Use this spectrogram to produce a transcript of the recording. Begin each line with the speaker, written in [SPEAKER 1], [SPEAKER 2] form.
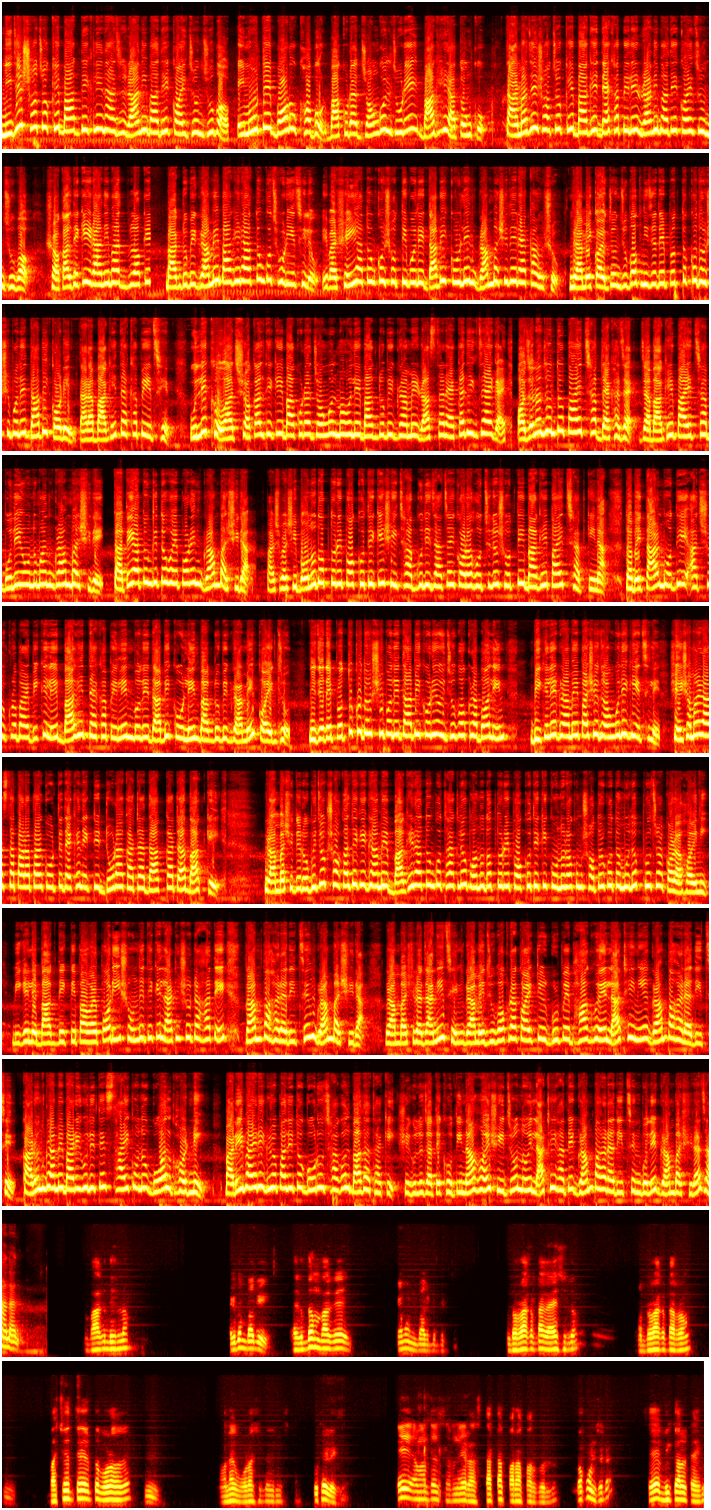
[SPEAKER 1] নিজের স্বচক্ষে বাঘ দেখলেন আজ রানী বাঁধে কয়েকজন যুবক। এই মুহূর্তে বড় খবর, বাঁকুড়ার জঙ্গল জুড়ে বাঘের আতঙ্ক। তার মাঝে স্বচক্ষে বাঘের দেখা পেলেন রানীবাঁধে কয়েকজন যুবক। সকাল থেকেই রানীবাঁধ ব্লকের বাগডুবি গ্রামে বাঘের আতঙ্ক ছড়িয়েছিল। এবার সেই আতঙ্ক সত্যি বলে দাবি করলেন গ্রামবাসীদের একাংশ। গ্রামে কয়েকজন যুবক নিজেদের প্রত্যক্ষদর্শী বলে দাবি করেন, তারা বাঘের দেখা পেয়েছেন উল্লেখ্য, আজ সকাল থেকেই বাঁকুড়ার জঙ্গলমহলে বাগডুবি গ্রামের রাস্তার একাধিক জায়গায় অজানা জন্তু পায়ের ছাপ দেখা যায়, যা বাঘের পায়ের ছাপ বলেই অনুমান গ্রামবাসীদের। তাতে আতঙ্কিত হয়ে পড়েন গ্রামবাসীরা। পাশাপাশি বন দপ্তরের পক্ষ থেকে সেই ছাপগুলি যাচাই করা হচ্ছিল সত্যি বাঘে পায়ের ছাপ কিনা। তবে তার মধ্যে আজ শুক্রবার বিকেলে বাঘের দেখা পেলেন বলে দাবি করলেন বাগডুবি গ্রামে কয়েকজন। নিজেদের প্রত্যক্ষদর্শী বলে দাবি করে ওই যুবকরা বলেন, বিকেলে গ্রামের পাশে জঙ্গলে গিয়েছিলেন। সেই সময় রাস্তা পারাপার করতে দেখেন একটি ডোরা কাটা দাগ কাটা বাঘকে। গ্রামবাসীদের অভিযোগ সকাল থেকে গ্রামে বাঘের আতঙ্ক থাকলেও বন দপ্তরের পক্ষ থেকে কোনো রকম সতর্কতামূলক প্রচার করা হয়নি। বিকেলে বাঘ দেখতে পাওয়ার পরই সন্ধে থেকে লাঠিসোঁটা হাতে গ্রাম পাহারা দিচ্ছেন গ্রামবাসীরা। গ্রামবাসীরা জানিয়েছেন গ্রামে যুবকরা কয়েকটি গ্রুপে ভাগ হয়ে লাঠি নিয়ে গ্রাম পাহারা দিচ্ছেন। কারণ গ্রামে বাড়িগুলিতে স্থায়ী কোনো গোয়াল ঘর নেই। বাড়ির বাইরে গৃহপালিত গরু ছাগল বাঁধা থাকে। সেগুলো যাতে ক্ষতি না হয় সেই জন্যই লাঠি হাতে গ্রাম পাহারা দিচ্ছেন বলে গ্রামবাসীরা জানান।
[SPEAKER 2] বাঘ দেখলাম।
[SPEAKER 3] একদম বাগে
[SPEAKER 2] একদম বাঘে।
[SPEAKER 3] কেমন বাঘটা দেখতে?
[SPEAKER 2] ডোরা কাটা গায়ে ছিল। ডোরা কাটা রং। বাছুর থেকে একটু বড় হবে।
[SPEAKER 3] হুম।
[SPEAKER 2] অনেক বড় ছিল জিনিসটা।
[SPEAKER 3] কোথায় দেখলেন
[SPEAKER 2] এই আমাদের সামনে রাস্তাটা পারাপার করল।
[SPEAKER 3] কখন সেটা?
[SPEAKER 2] সে বিকাল টাইম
